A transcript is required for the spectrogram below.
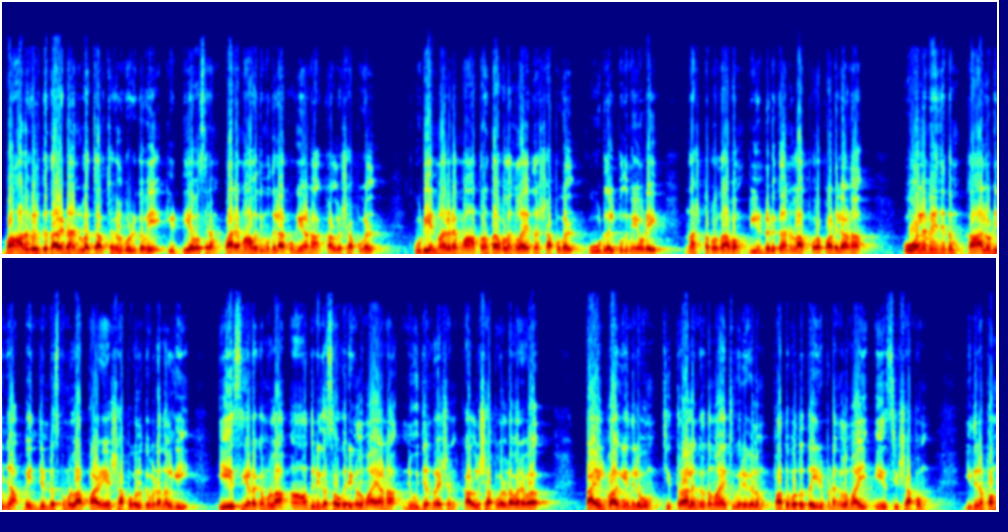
ബാറുകൾക്ക് താഴിടാനുള്ള ചർച്ചകൾ കൊഴുക്കവേ കിട്ടിയ അവസരം പരമാവധി മുതലാക്കുകയാണ് കള്ളുഷാപ്പുകൾ. കുടിയന്മാരുടെ മാത്രം താവളങ്ങളായിരുന്ന ഷാപ്പുകൾ കൂടുതൽ പുതുമയോടെ നഷ്ടപ്രതാപം വീണ്ടെടുക്കാനുള്ള പുറപ്പാടിലാണ്. ഓലമേഞ്ഞതും കാലൊടിഞ്ഞ ബെഞ്ചും ഡെസ്കുമുള്ള പഴയ ഷാപ്പുകൾക്ക് വിട നൽകി എ സി അടക്കമുള്ള ആധുനിക സൗകര്യങ്ങളുമായാണ് ന്യൂ ജനറേഷൻ കള്ളുഷാപ്പുകളുടെ വരവ്. ടൈൽ പാകിയ നിലവും ചിത്രാലങ്കൃതമായ ചുവരുകളും പതുപതുത്ത ഇരിപ്പിടങ്ങളുമായി എ സി ഷാപ്പും ഇതിനൊപ്പം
